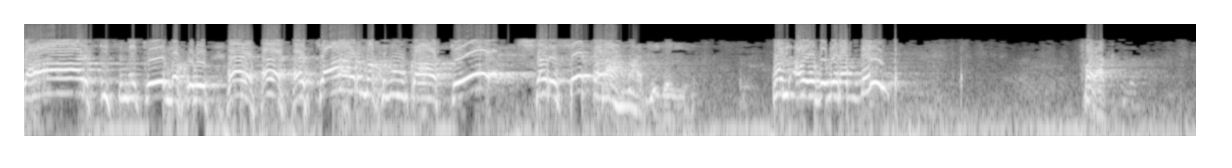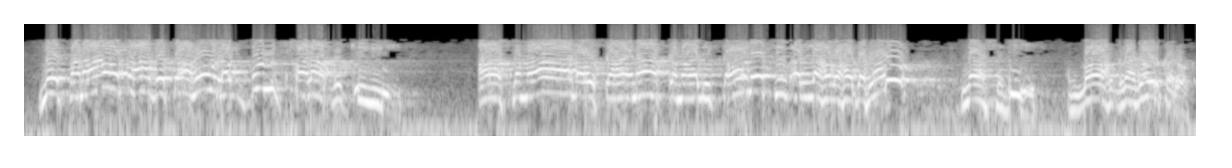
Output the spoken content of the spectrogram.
چار قسم کے مخلوق چار مخلوقات کے سر سے پناہ مانگی گئی ہے۔ کل عود برب فرق۔ میں پناہ مانگتا ہوں رب الفرق کی۔ آسمان اور کائنات کا مالک کون ہے صرف اللہ وحدہ نہ شدید اللہ غور کرو۔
